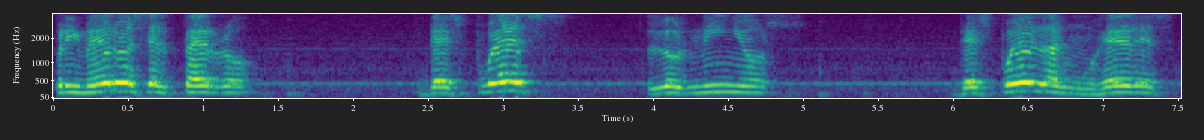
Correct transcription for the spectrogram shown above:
primero es el perro, después los niños, después las mujeres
